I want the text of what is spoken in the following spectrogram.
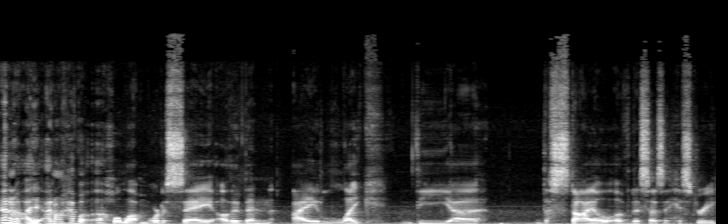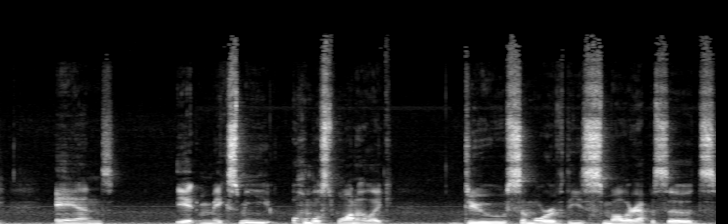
I don't know. I, I don't have a, a whole lot more to say other than I like the uh, the style of this as a history, and it makes me almost want to like do some more of these smaller episodes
